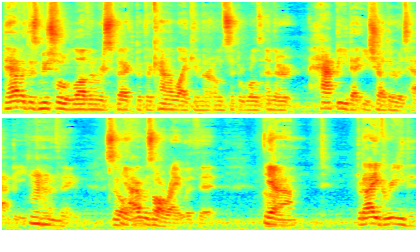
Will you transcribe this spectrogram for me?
they have like this mutual love and respect, but they're kind of like in their own separate worlds, and they're happy that each other is happy, kind Mhm. of thing. So Yeah. I was all right with it. Um, yeah, but I agree that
